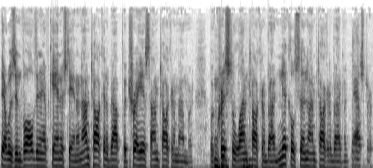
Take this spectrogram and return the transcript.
that was involved in Afghanistan. And I'm talking about Petraeus, I'm talking about McChrystal, mm-hmm. I'm mm-hmm. talking about Nicholson, I'm talking about McMaster.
